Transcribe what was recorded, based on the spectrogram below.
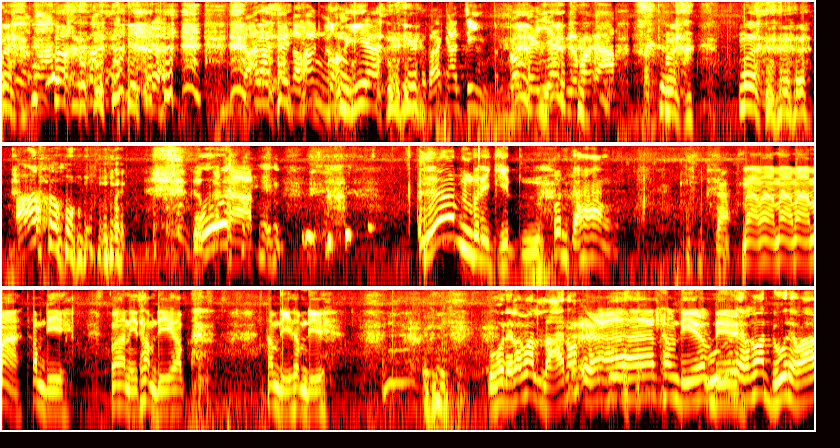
ไว้อะไรกองเฮียสถานการณ์จริง ก็เคยแยกเกือบประกาศเมื่อเอ้าเกือบจะขาดเกือบมันบริกินต้นกระห้างมามามามามาทำดีมาอันนี้ทำดีครับทำดีทำดีกูได้รางวัลหลายเนาะเออทำดีทำดีกูได้รางวัลดูเนี่ยวะ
